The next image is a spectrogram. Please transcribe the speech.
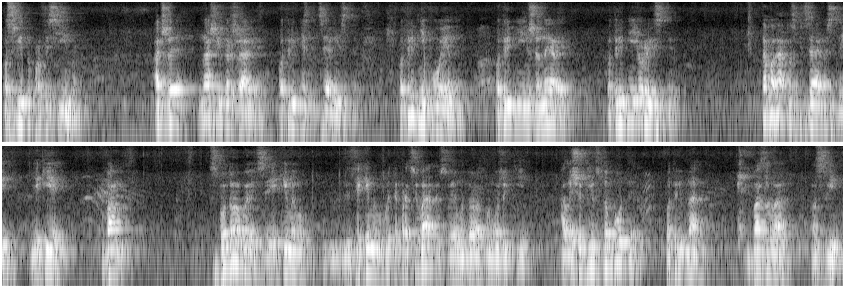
освіту професійну. Адже в нашій державі потрібні спеціалісти, потрібні воїни, потрібні інженери, потрібні юристи та багато спеціальностей, які вам сподобаються, якими, з якими ви будете працювати в своєму дорослому житті. Але щоб їх здобути, потрібна базова освіта.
